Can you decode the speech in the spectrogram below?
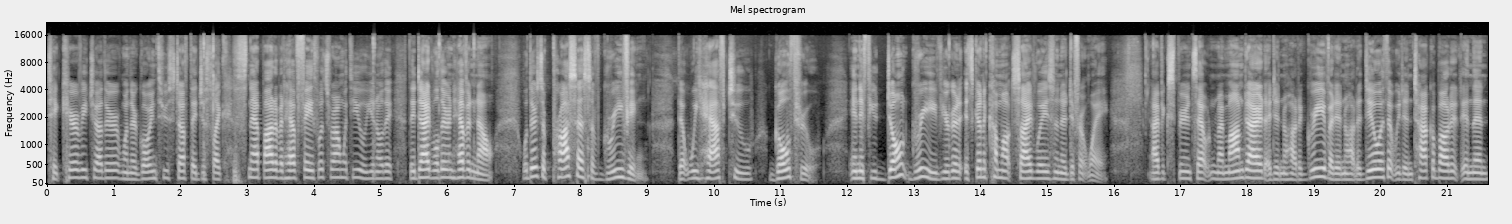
take care of each other when they're going through stuff. They just like snap out of it, have faith. What's wrong with you? You know, they, they died. Well, they're in heaven now. Well, there's a process of grieving that we have to go through. And if you don't grieve, you're gonna, it's going to come out sideways in a different way. I've experienced that when my mom died. I didn't know how to grieve. I didn't know how to deal with it. We didn't talk about it. And then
